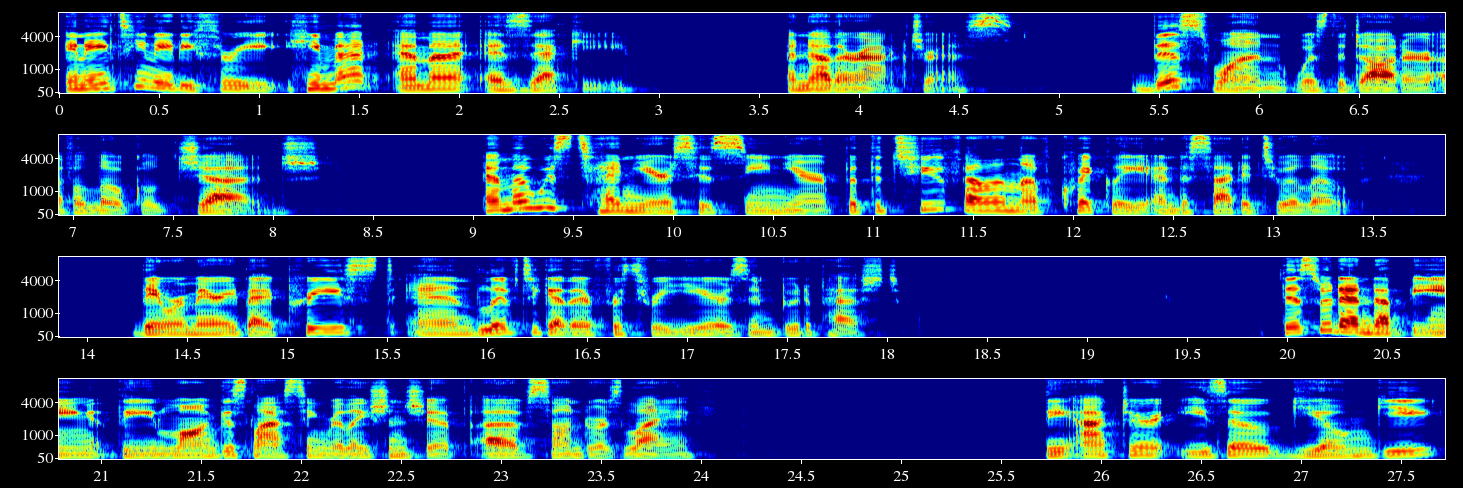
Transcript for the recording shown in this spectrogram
In 1883, he met Emma Ezeki, another actress. This one was the daughter of a local judge. Emma was 10 years his senior, but the two fell in love quickly and decided to elope. They were married by a priest and lived together for three years in Budapest. This would end up being the longest lasting relationship of Sandor's life. The actor Izo Gyeonggi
